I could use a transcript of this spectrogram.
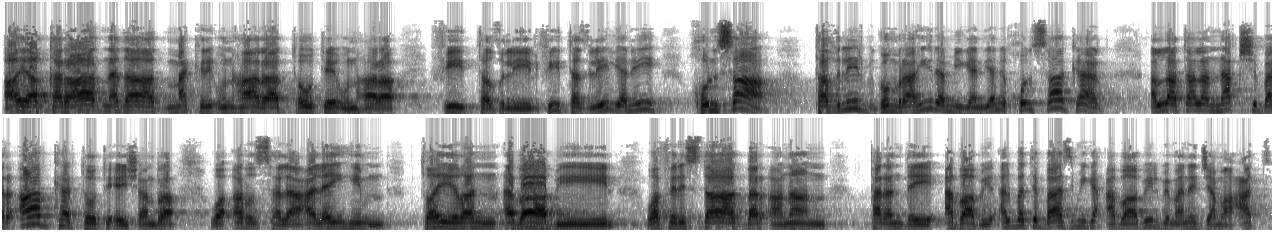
آیا قرار نداد مکر اونها را توت اونها را فی تضلیل؟ فی تضلیل یعنی خنسا تضلیل گمراهی را میگن یعنی خنسا کرد. الله تعالی نقش بر آب کرد توت ایشان را. و ارسل علیهم طیرا ابابیل. و فرستاد بر آنان پرنده ابابیل. البته بعضی میگه ابابیل به معنی جماعت.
